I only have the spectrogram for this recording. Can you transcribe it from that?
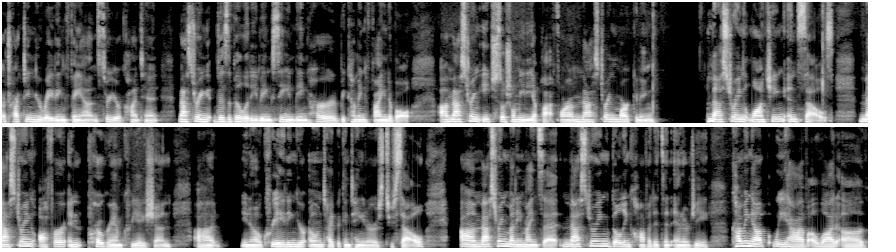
attracting your raving fans through your content, mastering visibility, being seen, being heard, becoming findable, uh, mastering each social media platform, mastering marketing mastering launching and sales, mastering offer and program creation, uh, you know, creating your own type of containers to sell. Um, mastering money mindset, mastering building confidence and energy. Coming up, we have a lot of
